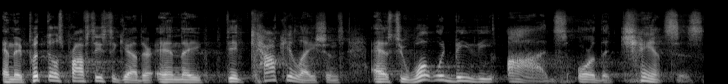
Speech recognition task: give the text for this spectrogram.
And they put those prophecies together and they did calculations as to what would be the odds or the chances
